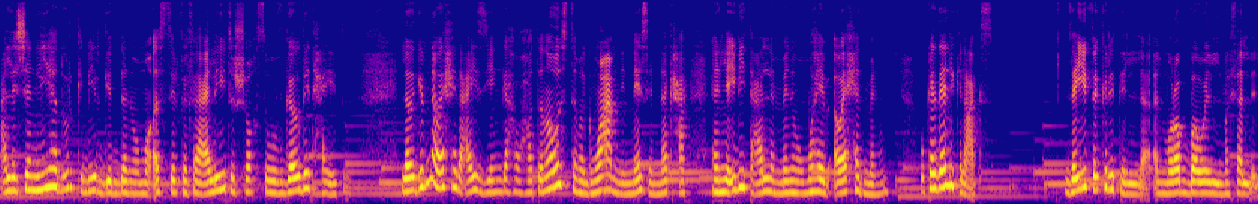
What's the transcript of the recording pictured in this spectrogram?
علشان ليها دور كبير جدا ومؤثر في فعالية الشخص وفي جودة حياته. لو جبنا واحد عايز ينجح وحطيناه وسط مجموعة من الناس الناجحة هنلاقيه بيتعلم منهم وهيبقى واحد منهم. وكذلك العكس. زي فكرة المربى والمخلل.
